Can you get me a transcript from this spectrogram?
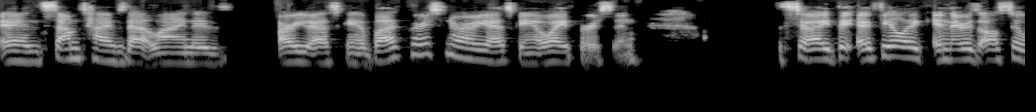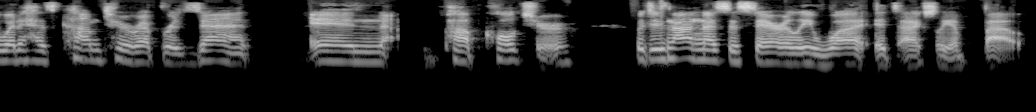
And sometimes that line is, are you asking a black person or are you asking a white person? So I th- I feel like, and there's also what it has come to represent in pop culture, which is not necessarily what it's actually about.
